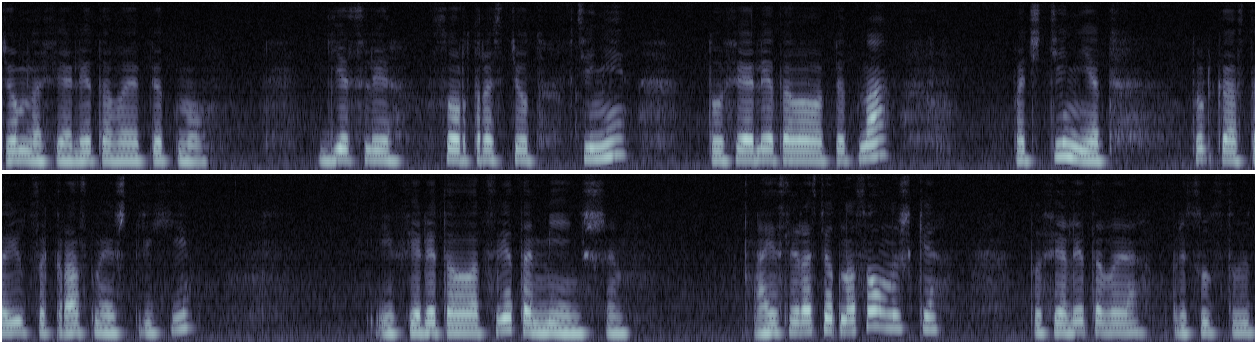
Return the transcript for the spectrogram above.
темно-фиолетовое пятно. Если сорт растет в тени, то фиолетового пятна почти нет. Только остаются красные штрихи и фиолетового цвета меньше. А если растет на солнышке, то фиолетовое присутствует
